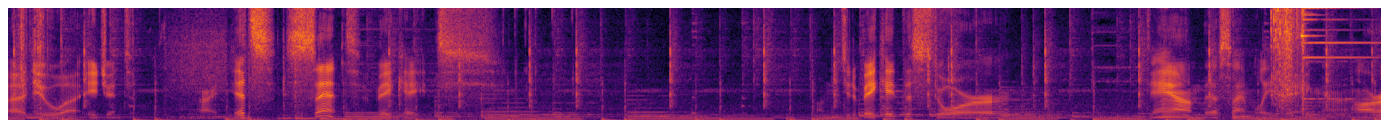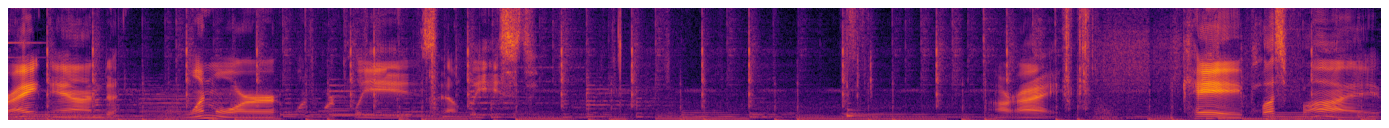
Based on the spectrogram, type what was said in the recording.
a new uh, agent. All right, it's sent. Vacate. I'll need you to vacate the store. Damn this, I'm leaving. All right, and one more, one more please, at least. All right. K plus five.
